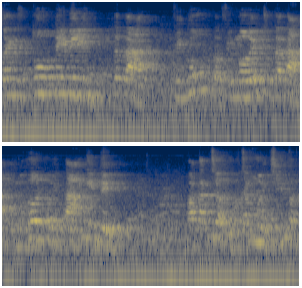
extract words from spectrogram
Doanh thu TV tức là phim cũ và phim mới, chúng ta đạt hơn 18.000 tỷ và tăng trưởng 119%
